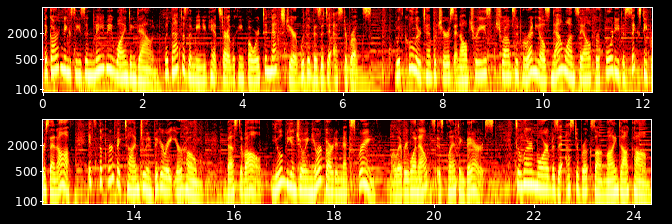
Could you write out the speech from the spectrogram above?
The gardening season may be winding down, but that doesn't mean you can't start looking forward to next year with a visit to Estabrooks. With cooler temperatures and all trees, shrubs, and perennials now on sale for 40 to 60% off, it's the perfect time to invigorate your home. Best of all, you'll be enjoying your garden next spring while everyone else is planting theirs. To learn more, visit EstabrooksOnline.com.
